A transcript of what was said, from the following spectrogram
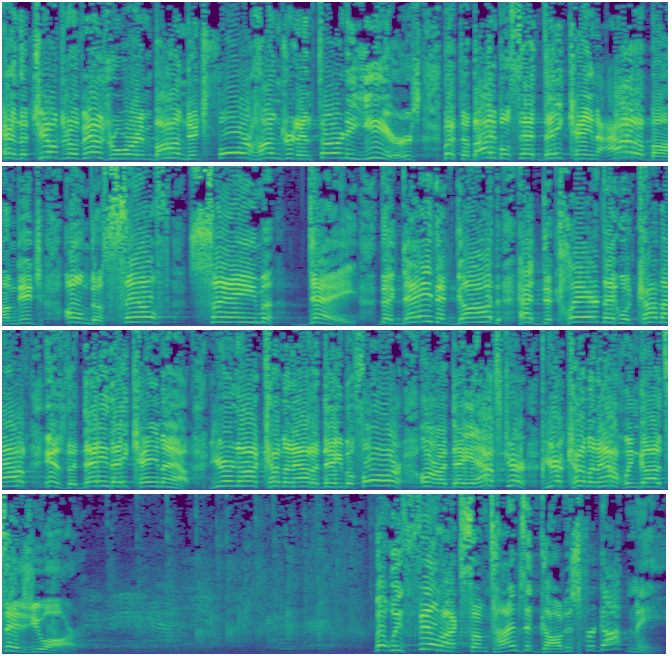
And the children of Israel were in bondage 430 years, but the Bible said they came out of bondage on the self same day. The day that God had declared they would come out is the day they came out. You're not coming out a day before or a day after. You're coming out when God says you are. But we feel like sometimes that God has forgotten me.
